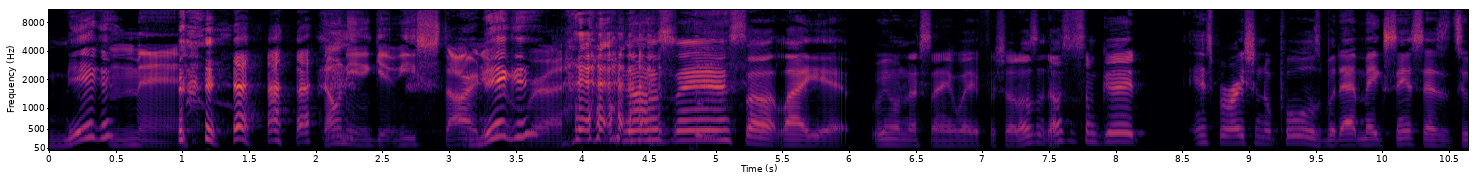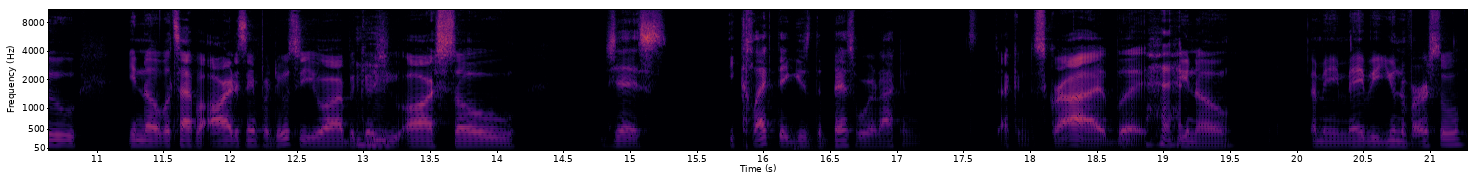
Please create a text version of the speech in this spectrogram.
nigga. Man, don't even get me started, Nigga. bruh. you know what I'm saying? So like, yeah, we on the same way for sure. Those are, those are some good inspirational pulls, but that makes sense as to you know what type of artist and producer you are because Mm-hmm. you are so just eclectic is the best word I can I can describe. But you know, I mean, maybe universal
